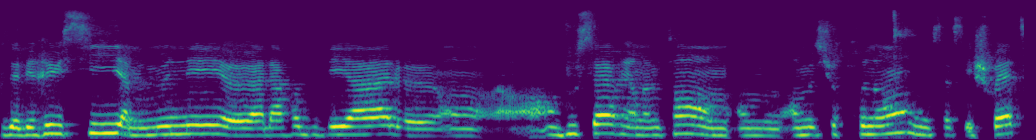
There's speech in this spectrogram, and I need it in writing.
vous avez réussi à me mener à la robe idéale en, douceur et en même temps en, me surprenant. Donc ça c'est chouette.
